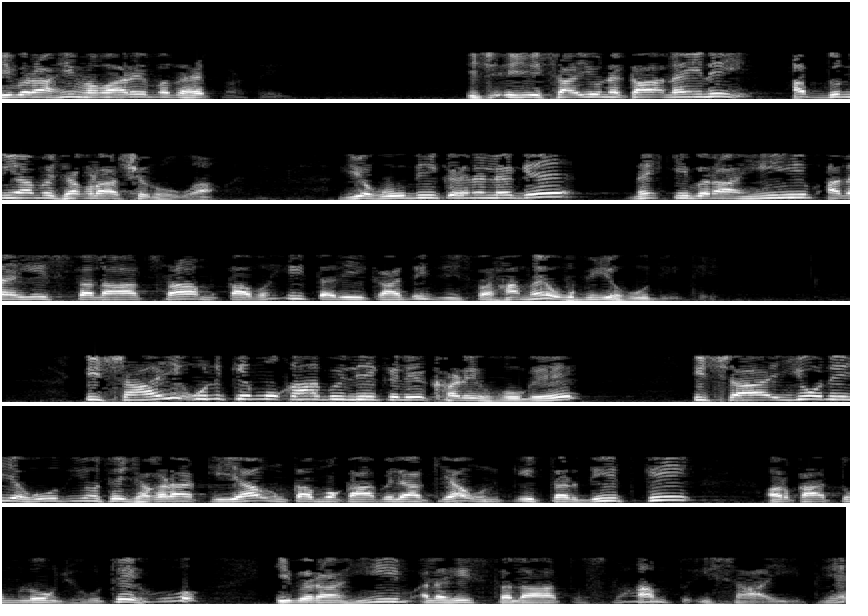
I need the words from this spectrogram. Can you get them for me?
ابراہیم ہمارے مذہب پر تھے۔ عیسائیوں نے کہا، نہیں نہیں، اب دنیا میں جھگڑا شروع ہوا۔ یہودی کہنے لگے، نہیں، ابراہیم علیہ السلاد صاحب کا وہی طریقہ تھی جس پر ہم ہیں وہ بھی یہودی تھے۔ عیسائی ان کے مقابلے کے لیے کھڑے ہو گئے۔ عیسائیوں نے یہودیوں سے جھگڑا کیا، ان کا مقابلہ کیا، ان کی تردید کی اور کہا، تم لوگ جھوٹے ہو۔ ابراہیم علیہ السلاط اسلام تو عیسائی تھے۔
